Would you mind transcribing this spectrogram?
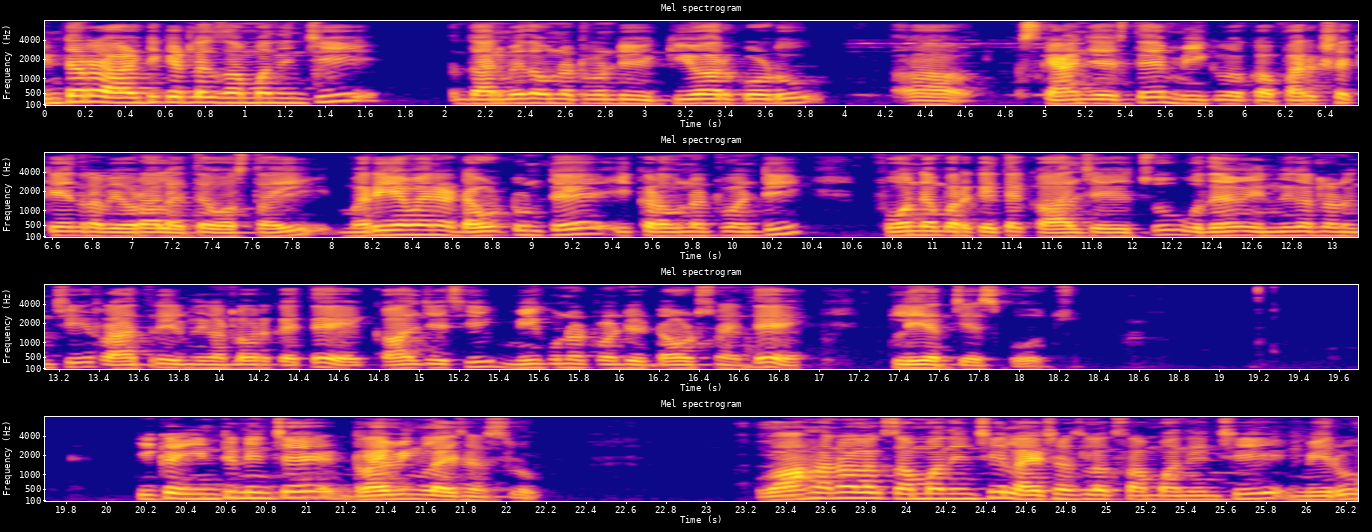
ఇంటర్ ఆల్ టికెట్లకు సంబంధించి దాని మీద ఉన్నటువంటి క్యూఆర్ కోడ్ స్కాన్ చేస్తే మీకు ఒక పరీక్ష కేంద్ర వివరాలు అయితే వస్తాయి. మరి ఏమైనా డౌట్ ఉంటే ఇక్కడ ఉన్నటువంటి ఫోన్ నెంబర్కి అయితే కాల్ చేయొచ్చు. ఉదయం ఎనిమిది గంటల నుంచి రాత్రి ఎనిమిది గంటల వరకు అయితే కాల్ చేసి మీకున్నటువంటి డౌట్స్ అయితే క్లియర్ చేసుకోవచ్చు. ఇక ఇంటి నుంచే డ్రైవింగ్ లైసెన్స్లు. వాహనాలకు సంబంధించి లైసెన్స్లకు సంబంధించి మీరు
